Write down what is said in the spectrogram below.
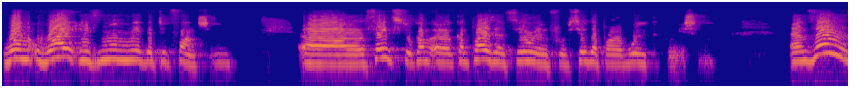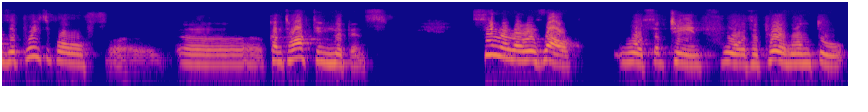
when y is non-negative function, thanks to com comparison theorem for pseudo-parabolic equation. And then the principle of contracting mappings. Similar result was obtained for the problem two,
